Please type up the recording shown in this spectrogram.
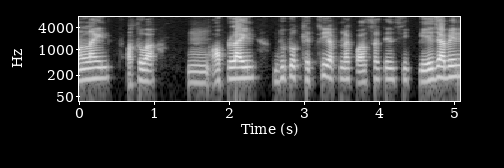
অনলাইন অথবা অফলাইন দুটো ক্ষেত্রেই আপনারা কনসালটেন্সি পেয়ে যাবেন।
